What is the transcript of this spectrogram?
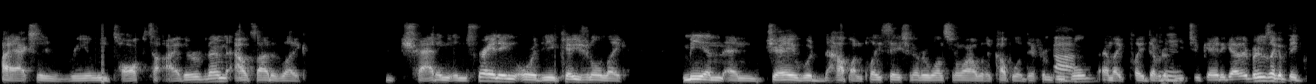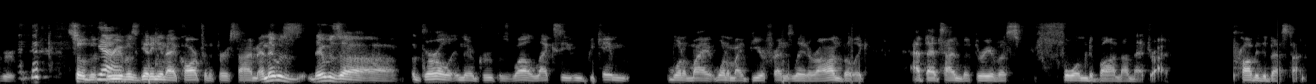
I actually really talked to either of them outside of like chatting in training or the occasional like me and, and Jay would hop on PlayStation every once in a while with a couple of different Ah. people and like play WWE Mhm. 2K together. But it was like a big group. So the Yeah. three of us getting in that car for the first time, and there was there was a a girl in their group as well, Lexi, who became one of my one of my dear friends later on. But like at that time, the three of us formed a bond on that drive. Probably the best time.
